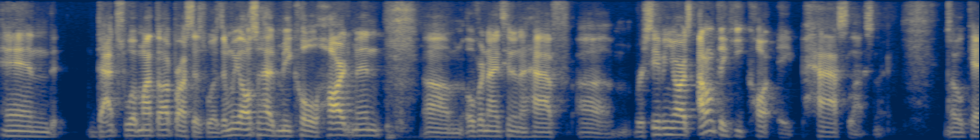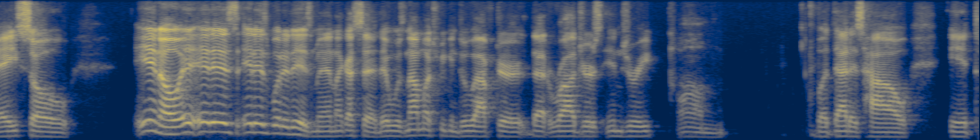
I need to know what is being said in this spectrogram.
And that's what my thought process was. Then we also had Mecole Hardman um, over 19 and a half um, receiving yards. I don't think he caught a pass last night. Okay, so you know, it, it is it is what it is, man. Like I said, there was not much we can do after that Rodgers injury. Um, but that is how it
